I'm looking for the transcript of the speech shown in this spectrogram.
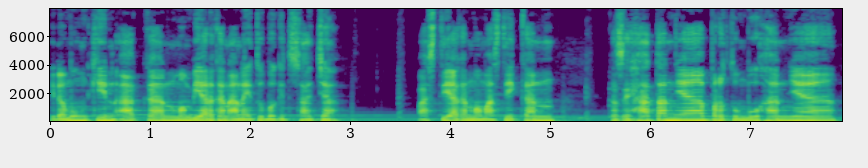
tidak mungkin akan membiarkan anak itu begitu saja. Pasti akan memastikan kesehatannya, pertumbuhannya,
